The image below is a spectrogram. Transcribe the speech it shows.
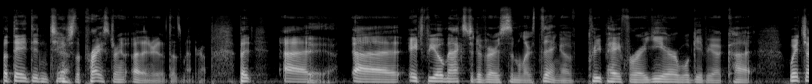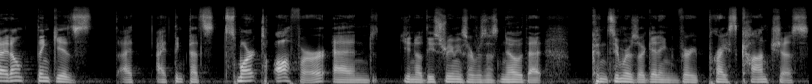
but they didn't change the price during. Uh, it doesn't matter. But uh, Uh, HBO Max did a very similar thing of prepay for a year, we'll give you a cut, which I don't think is. I I think that's smart to offer, and you know these streaming services know that consumers are getting very price conscious,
